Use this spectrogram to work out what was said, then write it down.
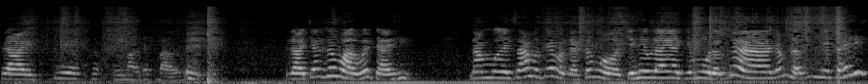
Rồi. Rồi chắc số 10 với chị 50 60 cái bằng đẹp số 10 chị Thiêu Lê chị mua được ờ, cái gấm lửng như thế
